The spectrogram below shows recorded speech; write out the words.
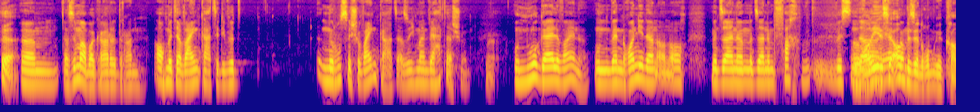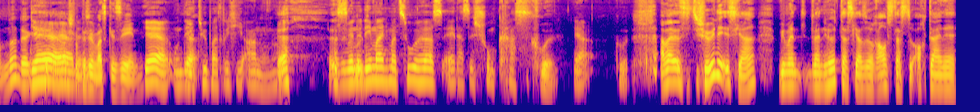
Ja. Ähm, da sind wir aber gerade dran. Auch mit der Weinkarte, die wird eine russische Weinkarte. Also ich meine, wer hat das schon? Und nur geile Weine. Und wenn Ronny dann auch noch mit seinem, mit seinem Fachwissen da Ronny ist ja auch ein bisschen rumgekommen, ne? Der Ja, hat ja, ja ja, schon ein bisschen was gesehen. Ja, ja, und der Ja. Typ hat richtig Ahnung. Ne? Ja, Also wenn du gut. dem manchmal zuhörst, ey, das ist schon krass. Cool. Ja. Cool. Aber das Schöne ist ja, wie man, man hört das ja so raus, dass du auch deine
